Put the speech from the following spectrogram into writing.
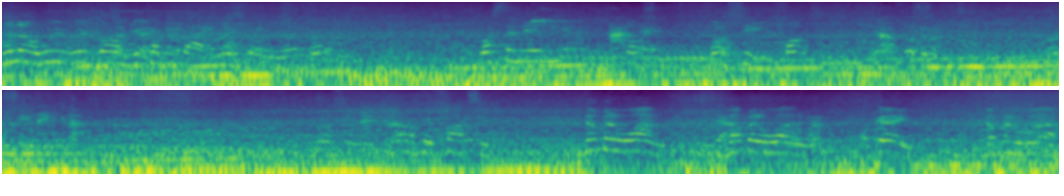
No, no, we, we're going. We're coming back. Let's go. Let's go. What's the name again? Fossi. Fox. Yeah, Fossi. Fossi nightclub. Fossi nightclub. Okay, Foxy. Number one. Number one. Okay. Number one.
